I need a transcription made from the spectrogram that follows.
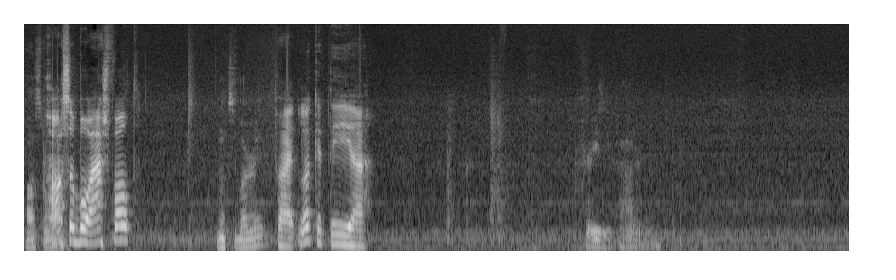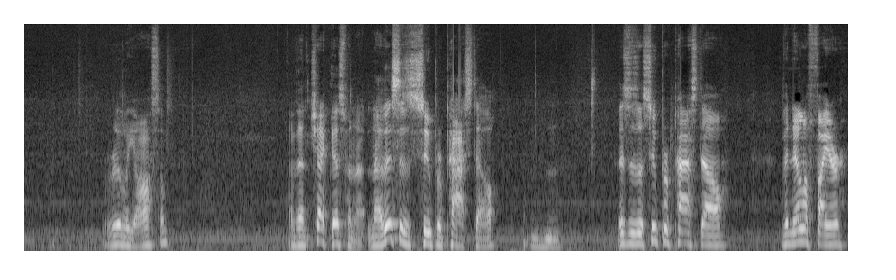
Possible. possible asphalt. Looks about right. But look at the uh, Crazy pattern. Really awesome. And then check this one out. Now this is super pastel. Mm-hmm. This is a super pastel vanilla fire.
